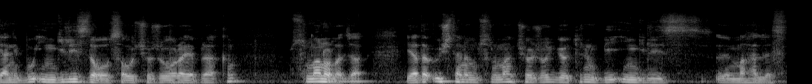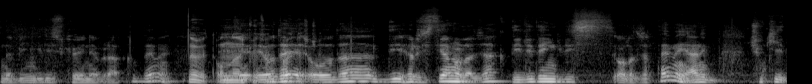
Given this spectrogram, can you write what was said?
Yani bu İngiliz de olsa o çocuğu oraya bırakın Müslüman olacak. Ya da üç tane Müslüman çocuğu götürün bir İngiliz e, mahallesinde bir İngiliz köyüne bırakın değil mi? Evet onların e, e, o da o da di, Hristiyan olacak, dili de İngiliz olacak değil mi? Yani çünkü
